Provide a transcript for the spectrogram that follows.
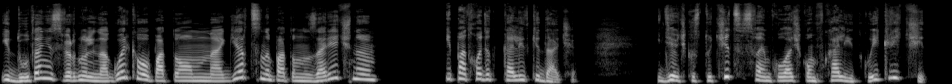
Идут они, свернули на Горького, потом на Герцена, потом на Заречную и подходят к калитке дачи. И девочка стучится своим кулачком в калитку и кричит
